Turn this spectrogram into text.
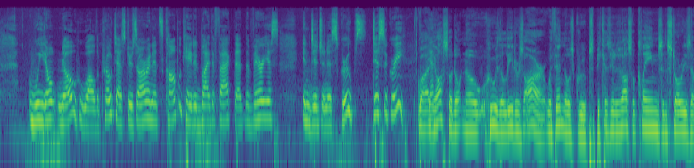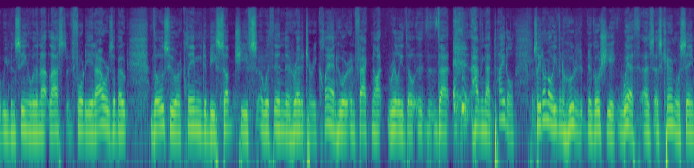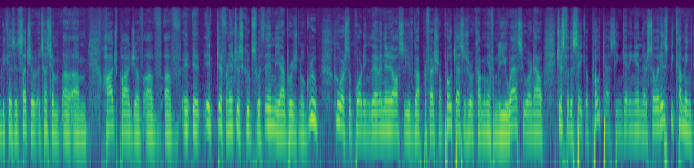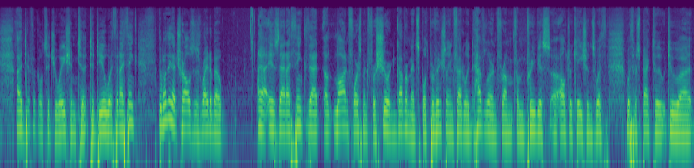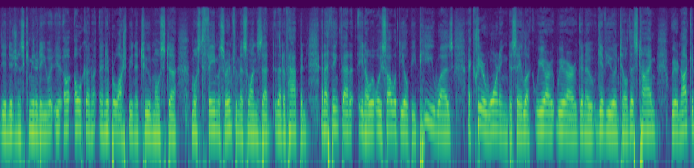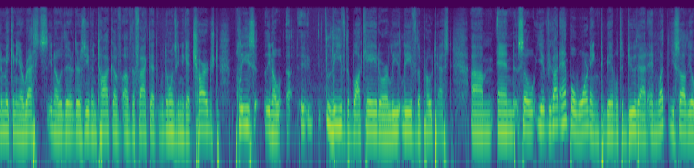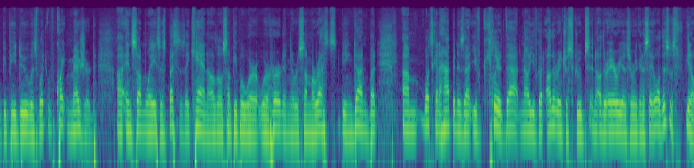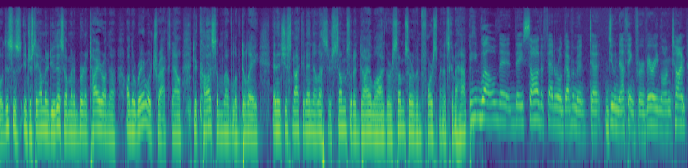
we don't know who all the protesters are, and it's complicated by the fact that the various indigenous groups disagree. Well, and yeah. you also don't know who the leaders are within those groups because there's also claims and stories that we've been seeing over the last 48 hours about those who are claiming to be sub chiefs within the hereditary clan who are in fact not really the, that having that title. So you don't know even who to negotiate with, as, as Karen was saying, because it's such a it's such a uh, um, hodgepodge of of, of it, it, different interest groups within the Aboriginal group who are supporting them, and then also you've got professional protesters who are coming in from the U.S. who are now just for the sake of protesting getting in there. So it is becoming a difficult situation to, to deal with. And I think the one thing that Charles is right about uh, is that I think that uh, law enforcement, for sure, and governments, both provincially and federally, have learned from from previous uh, altercations with with respect to to uh, the indigenous community. Oka and Ipperwash being the two most uh, most famous or infamous ones that that have happened. And I think that you know what we saw with the OPP was a clear warning to say, look, we are we are going to give you until this time. We are not going to make any arrests. You know, there, there's even talk of, of the fact that no one's going to get charged. Please, you know, uh, leave the blockade or leave, leave the protest. Um, and so you've got ample warning to be able to do that. And what you saw the OPP do was what quite measured uh, in some ways as best as they can, although some people were, were hurt and there were some arrests being done. But um, what's going to happen is that you've cleared that. Now you've got other interest groups in other areas who are going to say, "Oh, this is you know this is interesting. I'm going to do this. I'm going to burn a tire on the on the railroad tracks now to cause some level of delay." And it's just not going to end unless there's some sort of dialogue or some sort of enforcement that's going to happen. Well, they, they saw the federal government uh, do nothing for a very long time.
